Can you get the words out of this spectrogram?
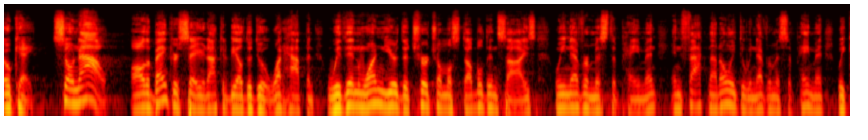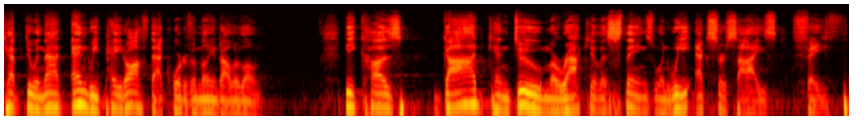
Okay. So now, all the bankers say you're not going to be able to do it. What happened? Within one year, the church almost doubled in size. We never missed a payment. In fact, not only do we never miss a payment, we kept doing that and we paid off that quarter of a million dollar loan. Because God can do miraculous things when we exercise faith.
